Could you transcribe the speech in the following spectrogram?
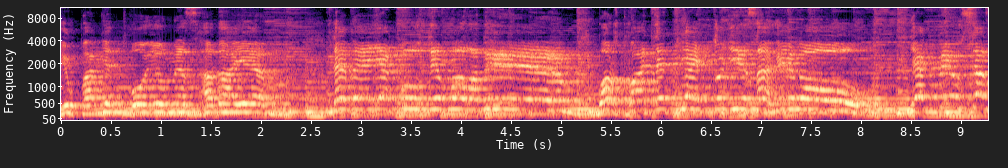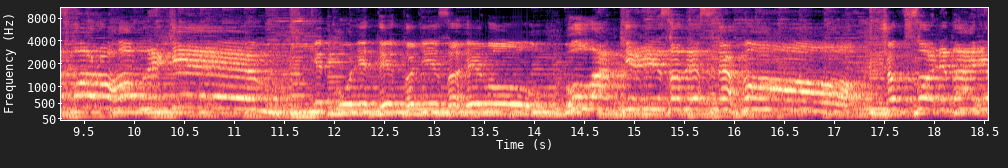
І в пам'ять твою ми згадаєм тебе, як був ти молодим, бо ж 25 тоді загинув, як бився з ворогом лихим. Від кулі ти тоді загинув, у ламки різане стегно, щоб в солідарі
